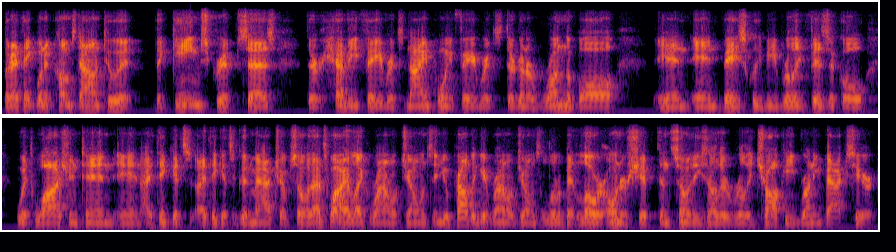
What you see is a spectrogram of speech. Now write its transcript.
but I think when it comes down to it, the game script says they're heavy favorites, nine point favorites. They're going to run the ball and and basically be really physical with Washington. And I think it's I think it's a good matchup. So that's why I like Ronald Jones. And you'll probably get Ronald Jones a little bit lower ownership than some of these other really chalky running backs here.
